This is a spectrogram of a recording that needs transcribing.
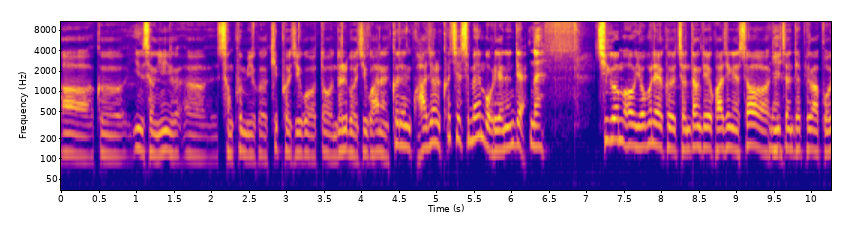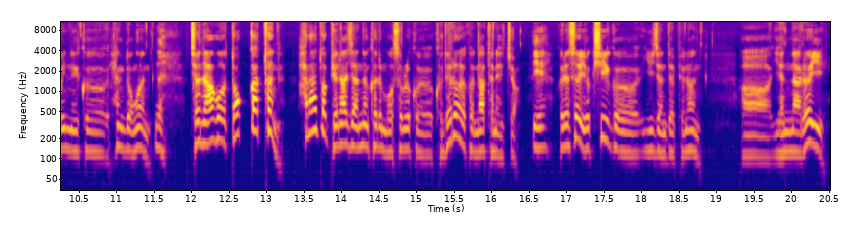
어 그 인성이 어 성품이 그 깊어지고 또 넓어지고 하는 그런 과정을 거쳤으면 모르겠는데 네. 지금 어 요번에 그 전당대회 과정에서 네. 이전 대표가 보이는 그 행동은 네. 전하고 똑같은 하나도 변하지 않는 그런 모습을 그 그대로 그 나타냈죠. 예. 그래서 역시 그 이 전 대표는 어 옛날의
